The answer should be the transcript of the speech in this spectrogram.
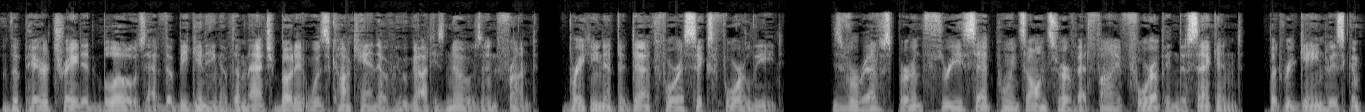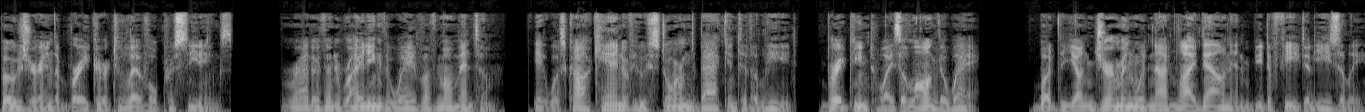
The pair traded blows at the beginning of the match but it was Khachanov who got his nose in front, breaking at the death for a 6-4 lead. Zverev spurned three set points on serve at 5-4 up in the second, but regained his composure in the breaker to level proceedings. Rather than riding the wave of momentum, it was Khachanov who stormed back into the lead, breaking twice along the way. But the young German would not lie down and be defeated easily,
